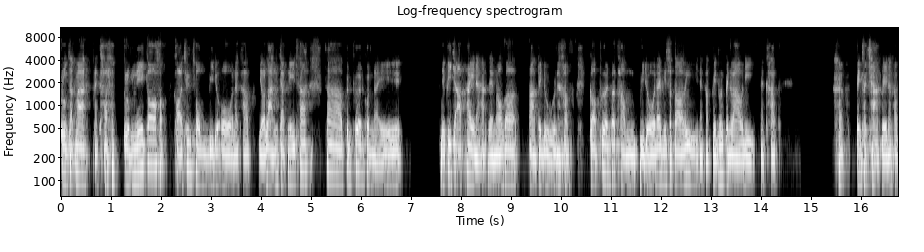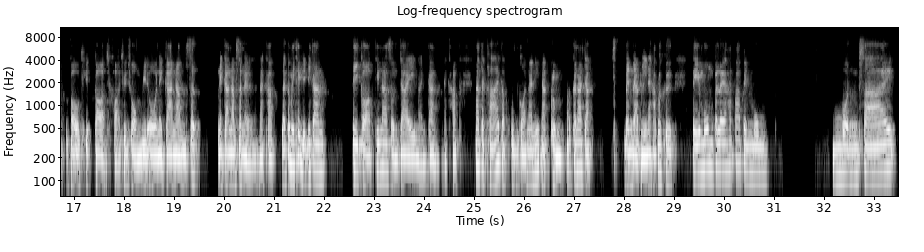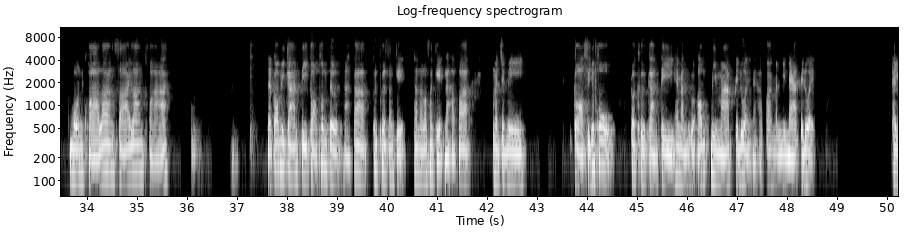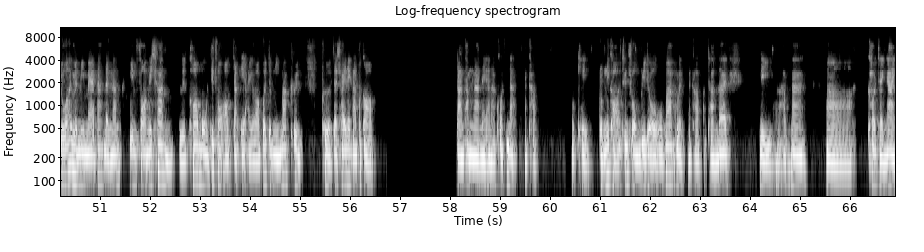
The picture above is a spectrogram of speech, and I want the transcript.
กลุ่มถัดมานะครับ กลุ่มนี้ก็ขอชื่นชมวิดีโอนะครับ เดี๋ยวหลังจากนี้ถ้าถ้าเพื่อนๆคนไหน เดี๋ยวพี่จะอัพให้นะฮะแล้วน้องก็ตามไปดูนะครับ ก็เพื่อนก็ทำวิดีโอได้มีสตอรี่นะครับ เป็นเรื่องเป็นราวดีนะครับ เป็นฉากๆเลยนะครับ ก็โอเค ก็ขอชื่นชมวิดีโอในการนำเสในการนำเสนอนะครับ แล้วก็มีเทคนิคในการตีกรอบที่น่าสนใจเหมือนกันนะครับ น่าจะคล้ายกับกลุ่มก่อนหน้านี้นะกลุ่มก็น่าจะ เป็นแบบนี้นะครับ ก็คือ ตีมุมไปเลยครับว่าเป็นมุม บนซ้าย บนขวาล่างซ้ายล่างขวา แล้วก็มีการตีกรอบเพิ่มเติมอะถ้าเพื่อนๆสังเกตท่านน้องสังเกตนะครับ ว่ามันจะมีกรอบสีชมพูก็คือการตีให้มันอ๋อมีมาร์กไปด้วยนะครับว่ามันมีแมสไปด้วย ให้รู้ว่ามันมีแมสนะดังนั้น information หรือข้อมูลที่ส่งออกจาก AI เราก็จะมีมากขึ้น เผื่อจะใช้ในการประกอบ การทำงานในอนาคตได้นะครับโอเคกลุ่มนี้ขอชื่นชมวิดีโอมากเลยนะครับทำได้ดีนะครับน่าเข้าใจง่าย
